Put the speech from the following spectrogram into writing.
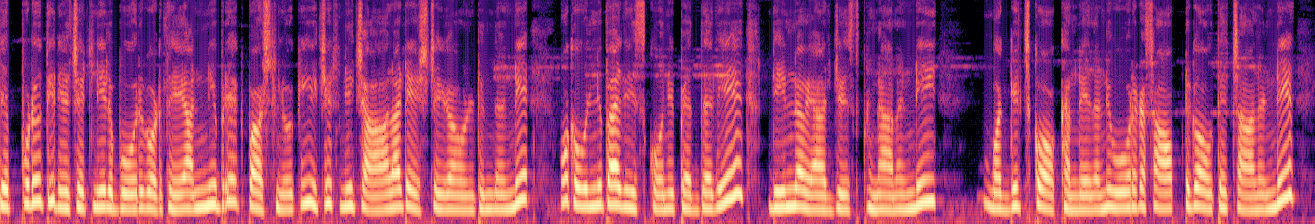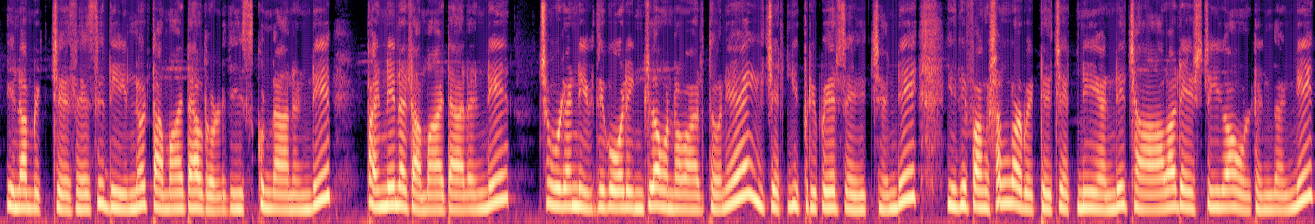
ఎప్పుడూ తినే చట్నీలు బోరు కొడతాయి. అన్ని బ్రేక్ఫాస్ట్లోకి ఈ చట్నీ చాలా టేస్టీగా ఉంటుందండి. ఒక ఉల్లిపాయ తీసుకొని పెద్దది దీనిలో యాడ్ చేసుకున్నానండి. మగ్గించుకోకర్లేదండి ఊరక సాఫ్ట్గా అవుతే చాలండి. ఇలా మిక్స్ చేసేసి దీనిలో టమాటాలు రెండు తీసుకున్నానండి. పండిన టమాటాలండి. చూడండి ఇది కూడా ఇంట్లో ఉన్న వాటితోనే ఈ చట్నీ ప్రిపేర్ చేయించండి. ఇది ఫంక్షన్లో పెట్టే చట్నీ అండి. చాలా టేస్టీగా ఉంటుందండి.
